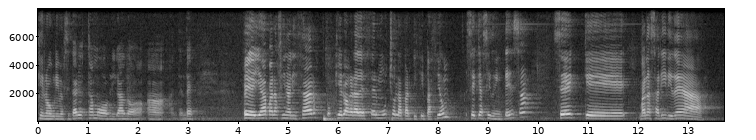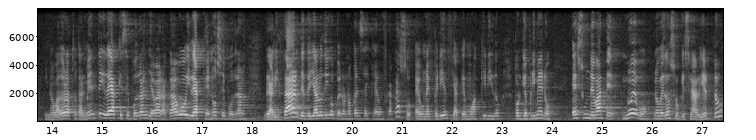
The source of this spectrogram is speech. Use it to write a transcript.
que los universitarios estamos obligados a, entender. Eh, ya para finalizar, os quiero agradecer mucho la participación. Sé que ha sido intensa, sé que van a salir ideas innovadoras totalmente, ideas que se podrán llevar a cabo, ideas que no se podrán realizar, desde ya lo digo, pero no penséis que es un fracaso, es una experiencia que hemos adquirido, porque primero es un debate nuevo, novedoso que se ha abierto,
